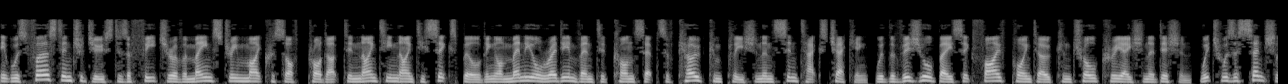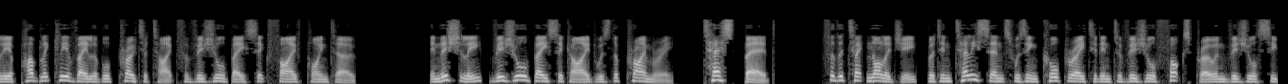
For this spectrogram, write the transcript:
It was first introduced as a feature of a mainstream Microsoft product in 1996 building on many already invented concepts of code completion and syntax checking, with the Visual Basic 5.0 Control Creation Edition, which was essentially a publicly available prototype for Visual Basic 5.0. Initially, Visual Basic IDE was the primary test bed for the technology, but IntelliSense was incorporated into Visual FoxPro and Visual C++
